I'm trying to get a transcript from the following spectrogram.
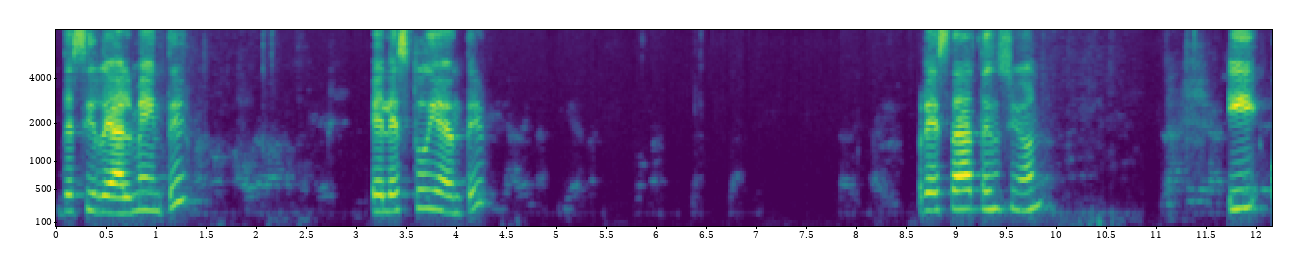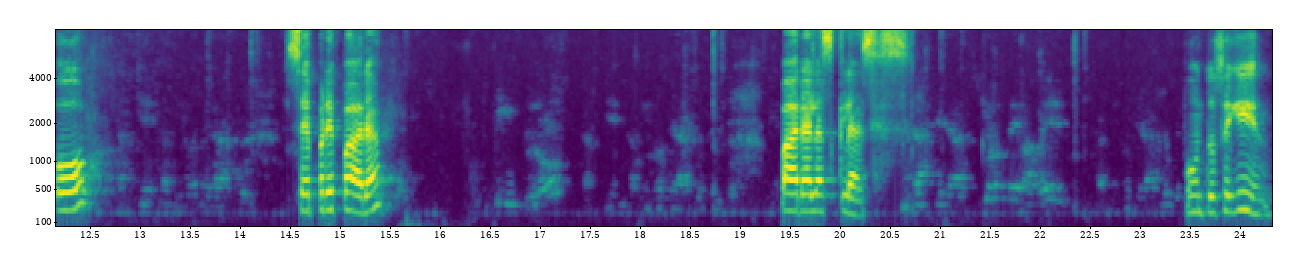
de si realmente el estudiante presta atención y o se prepara para las clases. Punto seguido.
